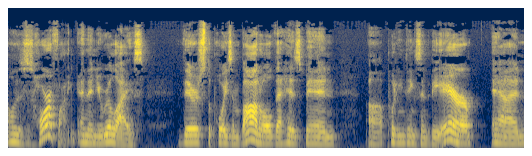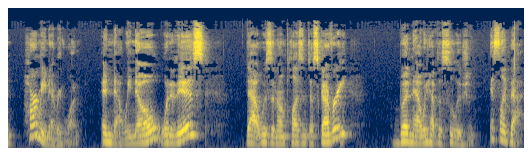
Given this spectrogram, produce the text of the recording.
oh, this is horrifying. And then you realize there's the poison bottle that has been uh, putting things into the air and harming everyone. And now we know what it is that was an unpleasant discovery, but now we have the solution. It's like that.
